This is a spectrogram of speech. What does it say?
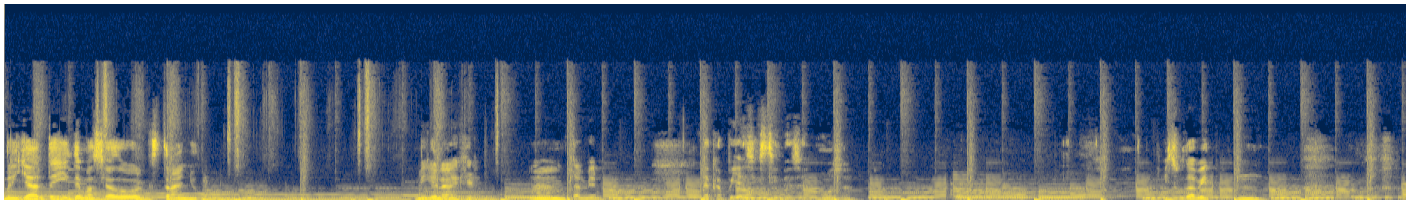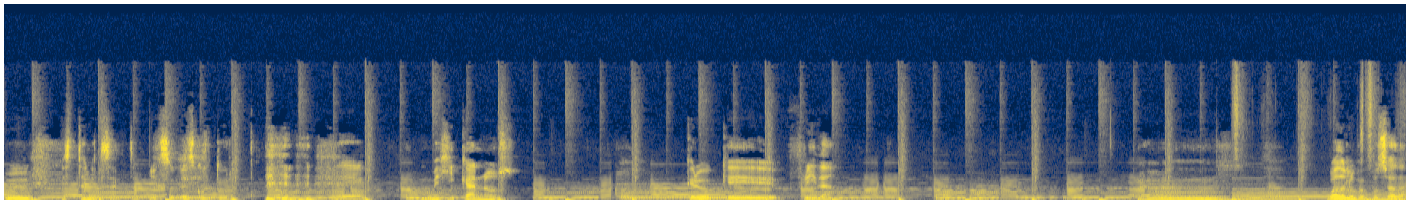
Brillante y demasiado extraño. Miguel Ángel, Mm, también. la capilla Sixtina es hermosa. Y su David mm, Mm, es tan exacto. es, escultura. Eh, Mexicanos, creo que Frida. mm, Guadalupe Posada.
